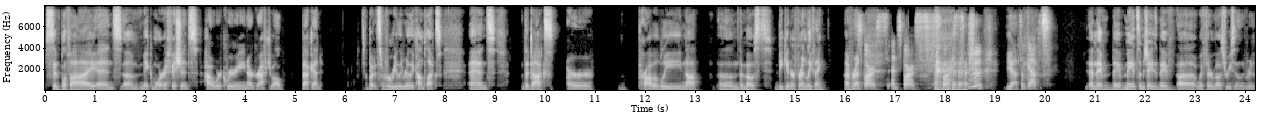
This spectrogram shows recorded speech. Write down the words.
simplify and um, make more efficient how we're querying our graphql backend but it's really really complex and the docs are probably not um, the most beginner friendly thing I've read. Sparse and sparse, sparse. yeah, some gaps. And they've they've made some changes. They've uh, with their most recent re-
